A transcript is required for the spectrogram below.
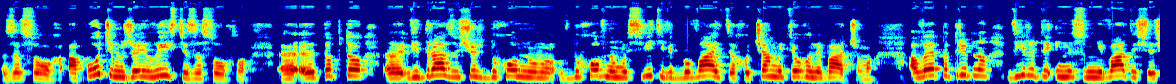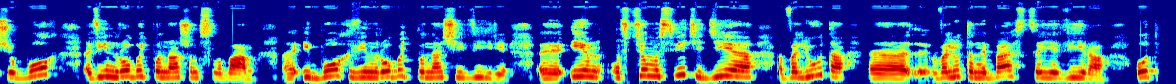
засох, а потім вже й листя засохло. Е, е, Тобто е, відразу щось в духовному, в духовному світі відбувається, хоча ми цього не бачимо. Але потрібно вірити і не сумніватися, що Бог він робить по нашим словам, і Бог він робить по нашій вірі. І в цьому світі діє валюта, валюта небес це є віра. От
